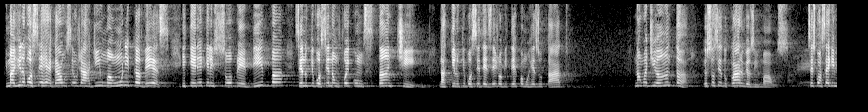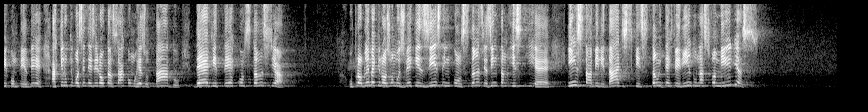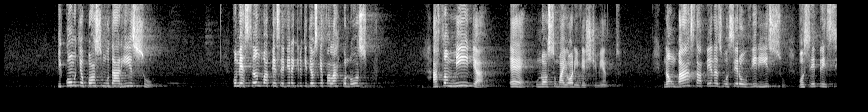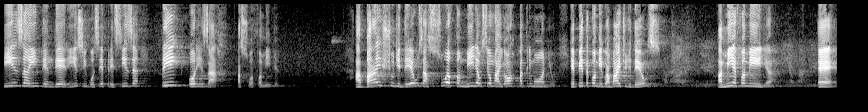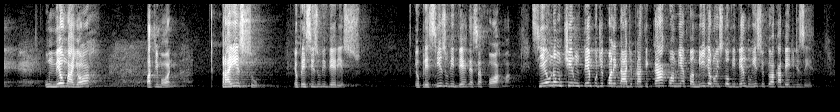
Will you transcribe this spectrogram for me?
Imagina você regar o seu jardim uma única vez e querer que ele sobreviva, sendo que você não foi constante naquilo que você deseja obter como resultado. Não adianta. Eu estou sendo claro, meus irmãos. Vocês conseguem me compreender? Aquilo que você deseja alcançar como resultado deve ter constância. O problema é que nós vamos ver que existem inconstâncias, é, instabilidades que estão interferindo nas famílias. E como que eu posso mudar isso? Começando a perceber aquilo que Deus quer falar conosco. A família é o nosso maior investimento. Não basta apenas você ouvir isso, você precisa entender isso e você precisa priorizar a sua família. Abaixo de Deus, a sua família é o seu maior patrimônio. Repita comigo: abaixo de Deus, a minha família é o meu maior patrimônio. Para isso, eu preciso viver isso. Eu preciso viver dessa forma. Se eu não tiro um tempo de qualidade para ficar com a minha família, eu não estou vivendo isso que eu acabei de dizer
